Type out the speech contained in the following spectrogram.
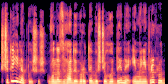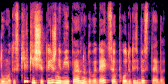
що ти їй напишеш. Вона згадує про тебе щогодини, і мені прикро думати, скільки ще тижнів їй, певно, доведеться обходитись без тебе.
